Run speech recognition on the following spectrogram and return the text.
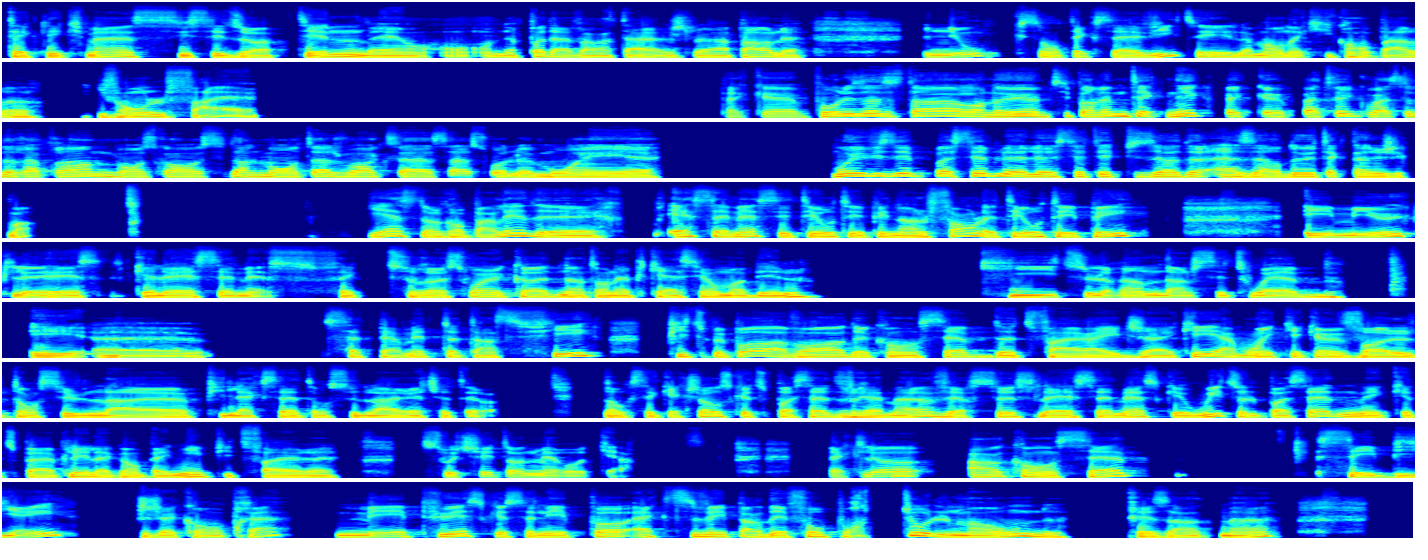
techniquement, si c'est du opt-in, ben, on n'a pas d'avantage. À part nous, qui sont tech-savvy, le monde à qui on parle, ils vont le faire. Fait que pour les auditeurs, on a eu un petit problème technique. Fait que Patrick va essayer de reprendre. On va essayer dans le montage voir que ça, soit le moins, euh, moins visible possible cet épisode hasardeux technologiquement. Yes, donc on parlait de SMS et TOTP. Dans le fond, le TOTP est mieux que le, que le SMS. Fait que tu reçois un code dans ton application mobile qui tu le rentres dans le site web et euh, ça te permet de t'authentifier. Puis tu peux pas avoir de concept de te faire hijacker à moins que quelqu'un vole ton cellulaire puis l'accès à ton cellulaire, etc. Donc, c'est quelque chose que tu possèdes vraiment versus le SMS que oui, tu le possèdes, mais que tu peux appeler la compagnie puis te faire euh, switcher ton numéro de carte. Fait que là, en concept, c'est bien, je comprends, mais puisque ce n'est pas activé par défaut pour tout le monde présentement,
